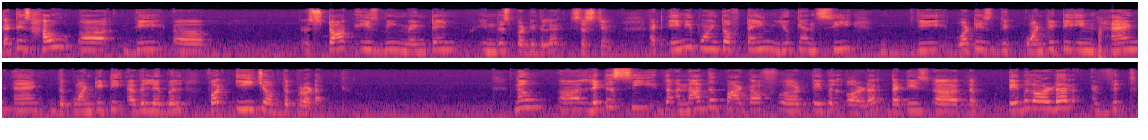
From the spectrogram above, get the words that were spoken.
That is how uh, the uh, stock is being maintained in this particular system. At any point of time you can see the what is the quantity in hand and the quantity available for each of the product. Now uh, let us see the another part of uh, table order that is uh, the table order with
